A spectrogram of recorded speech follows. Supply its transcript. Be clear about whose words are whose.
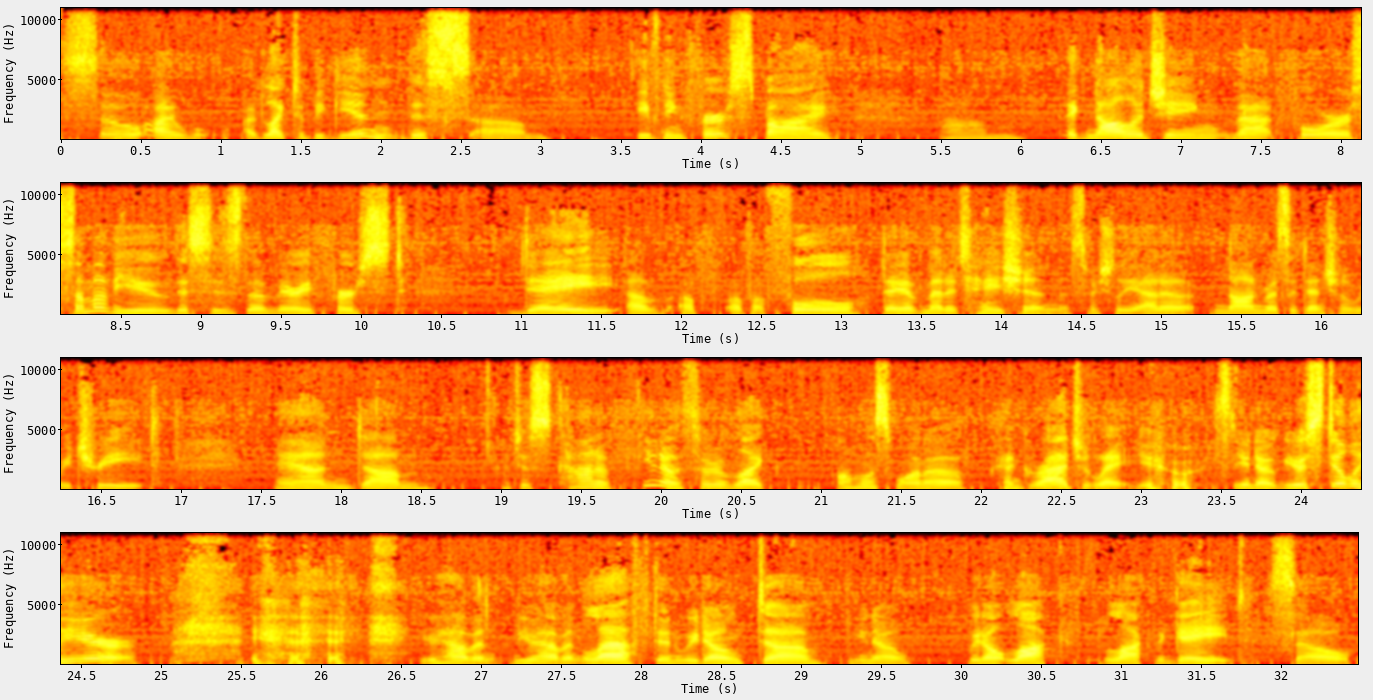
Speaker 1: So I w- I'd like to begin this um, evening first by um, acknowledging that for some of you, this is the very first day of, of, of a full day of meditation, especially at a non-residential retreat. And um, I just kind of, you know, sort of like almost want to congratulate you. you know, you're still here. you haven't you haven't left, and we don't, um, you know, we don't lock lock the gate. So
